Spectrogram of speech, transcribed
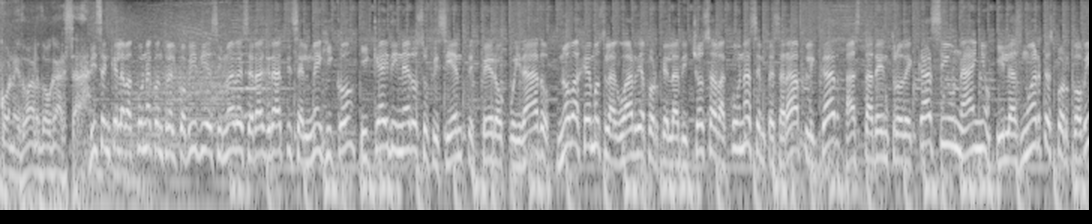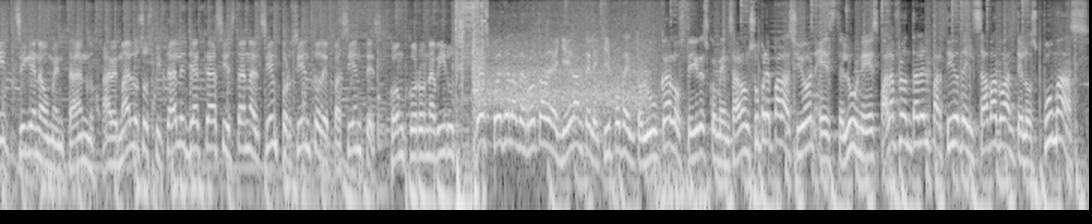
con Eduardo Garza. Dicen que la vacuna contra el COVID-19 será gratis en México y que hay dinero suficiente, pero cuidado, no bajemos la guardia porque la dichosa vacuna se empezará a aplicar hasta dentro de casi un año y las muertes por COVID siguen aumentando. Además, los hospitales ya casi están al 100% de pacientes con coronavirus. Después de la derrota de ayer ante el equipo del Toluca, los Tigres comenzaron su preparación este lunes para afrontar el partido del sábado ante los Pumas.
